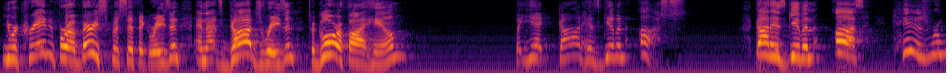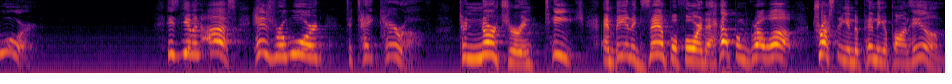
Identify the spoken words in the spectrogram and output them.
You were created for a very specific reason, and that's God's reason to glorify Him. But yet, God has given us, God has given us His reward. He's given us His reward to take care of, to nurture and teach and be an example for, and to help them grow up trusting and depending upon Him.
